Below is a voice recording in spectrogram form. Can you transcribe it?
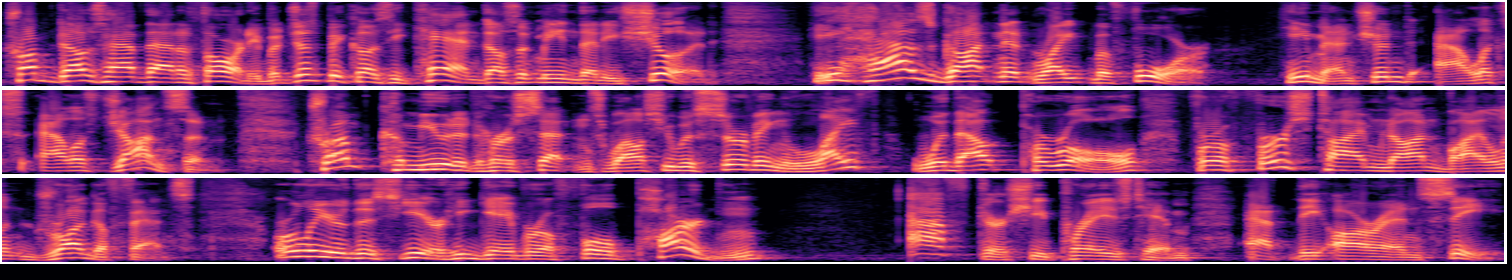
Trump does have that authority, but just because he can doesn't mean that he should. He has gotten it right before. He mentioned Alex, Alice Johnson. Trump commuted her sentence while she was serving life without parole for a first time nonviolent drug offense. Earlier this year, he gave her a full pardon after she praised him at the RNC.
